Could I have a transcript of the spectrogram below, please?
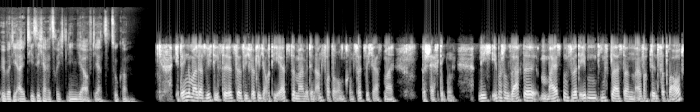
über die IT-Sicherheitsrichtlinie auf die Ärzte zukommen? Ich denke mal, das Wichtigste ist, dass sich wirklich auch die Ärzte mal mit den Anforderungen grundsätzlich erstmal beschäftigen. Wie ich eben schon sagte, meistens wird eben Dienstleistern einfach blind vertraut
